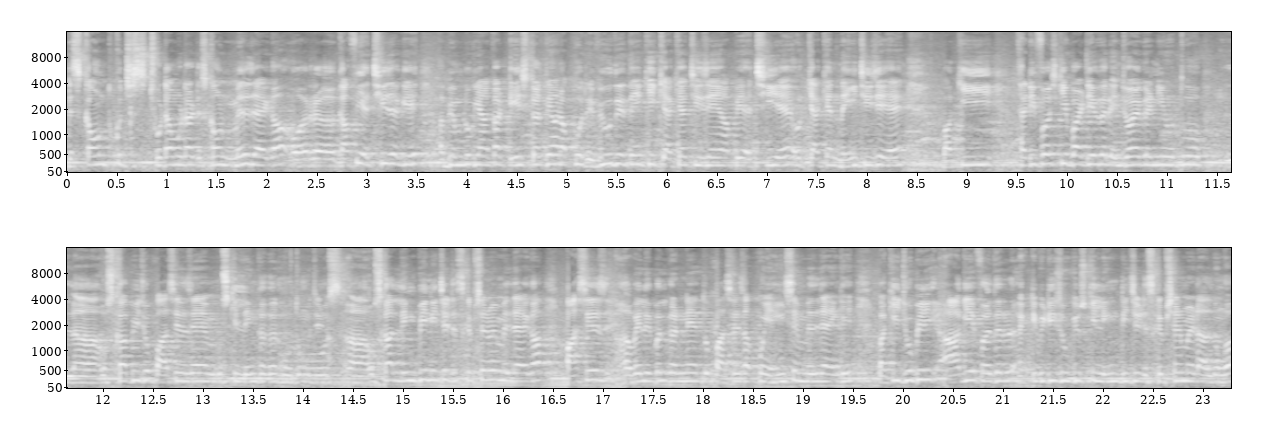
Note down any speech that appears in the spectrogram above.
डिस्काउंट कुछ छोटा मोटा डिस्काउंट मिल जाएगा और काफ़ी अच्छी जगह है। अभी हम लोग यहाँ का टेस्ट करते हैं और आपको रिव्यू देते हैं कि क्या क्या चीज़ें यहाँ पे अच्छी है और क्या क्या नई चीज़ें हैं। बाकी थर्टी फ़र्स्ट की पार्टी अगर इन्जॉय करनी हो तो ला- उसका भी जो पासेज हैं उसकी लिंक अगर हो तो मुझे उस, आ, उसका लिंक भी नीचे डिस्क्रिप्शन में मिल जाएगा। पासेज अवेलेबल करने हैं तो पासेज आपको यहीं से मिल जाएँगे। बाकी जो भी आगे फर्दर एक्टिविटीज़ होगी उसकी लिंक नीचे डिस्क्रिप्शन में डाल दूँगा।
